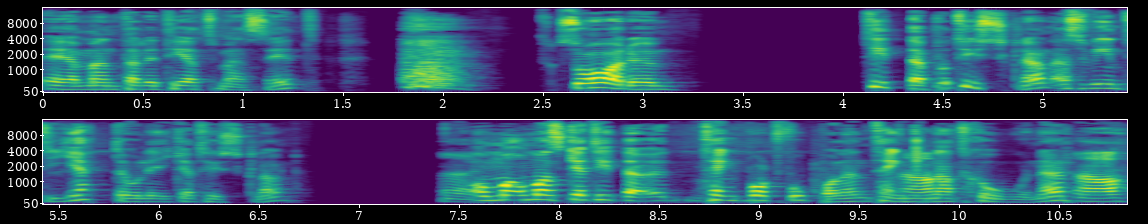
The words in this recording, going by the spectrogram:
eh, mentalitetsmässigt. Så har du, titta på Tyskland, alltså vi är inte jätteolika Tyskland. Nej. Om, man- om man ska titta, tänk bort fotbollen, tänk Ja. nationer. Ja.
